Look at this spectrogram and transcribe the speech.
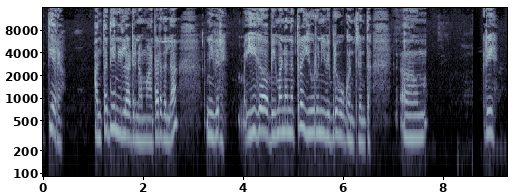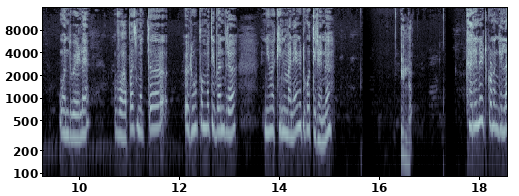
ಅತ್ತಿಯರ ಅಂಥದ್ದೇನಿಲ್ಲ ಅಡ್ರಿ ನಾವು ಮಾತಾಡೋದಲ್ಲ. ನೀವಿರಿ. ಈಗ ಭೀಮಣ್ಣನ ಹತ್ರ ಇವರು ನೀವಿಬ್ರು ಹೋಗುವಂತ್ರಿ ಅಂತ. ರೀ, ಒಂದು ವೇಳೆ ವಾಪಸ್ ಮತ್ತೆ ರೂಪಮತಿ ಬಂದ್ರೆ ನೀವು ಆಕಿನ ಮನ್ಯಾಗ ಇಟ್ಕೋತೀರೇನ? ಇಲ್ಲ. ಕರೆನ ಇಟ್ಕೊಳಂಗಿಲ್ಲ?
